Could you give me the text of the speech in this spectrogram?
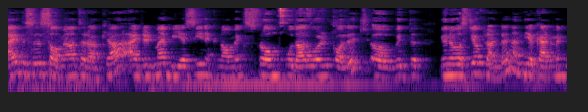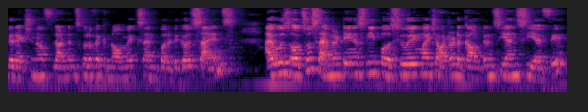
Hi, this is Soumya Turakhia. I did my BSc in Economics from Podar World College uh, with the University of London and the Academic Direction of London School of Economics and Political Science. I was also simultaneously pursuing my Chartered Accountancy and CFA.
